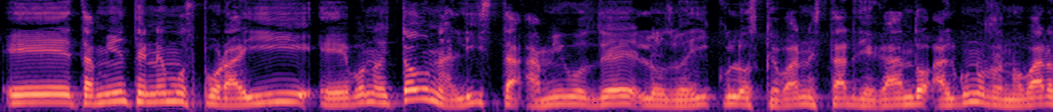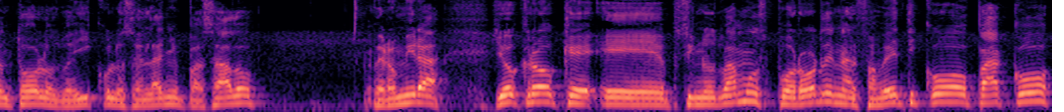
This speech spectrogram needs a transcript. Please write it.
Eh, también tenemos por ahí, eh, bueno, hay toda una lista, amigos, de los vehículos que van a estar llegando. Algunos renovaron todos los vehículos el año pasado. Pero mira, yo creo que si nos vamos por orden alfabético, Paco,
